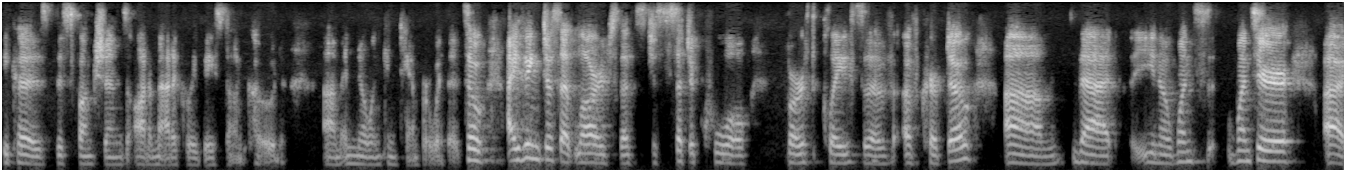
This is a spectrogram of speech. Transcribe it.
because this functions automatically based on code um, and no one can tamper with it. So I think just at large, that's just such a cool birthplace of of crypto um, that you know once once you're uh,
